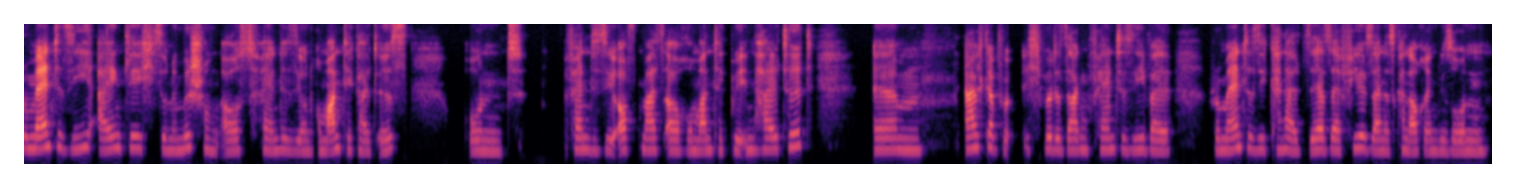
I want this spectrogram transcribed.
Romantasy eigentlich so 'ne Mischung aus Fantasy und Romantik halt ist und Fantasy oftmals auch Romantik beinhaltet. Ähm, aber ich glaube, ich würde sagen Fantasy, weil Romantasy kann halt sehr, sehr viel sein. Es kann auch irgendwie so 'n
